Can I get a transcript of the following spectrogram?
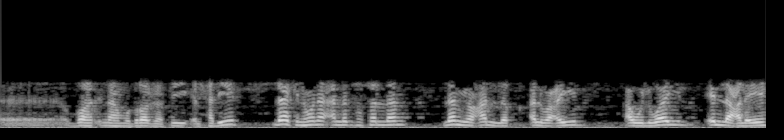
آه، ظاهر إنها مدرجة في الحديث لكن هنا النبي صلى الله عليه وسلم لم يعلق الوعيد أو الويل إلا عليه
